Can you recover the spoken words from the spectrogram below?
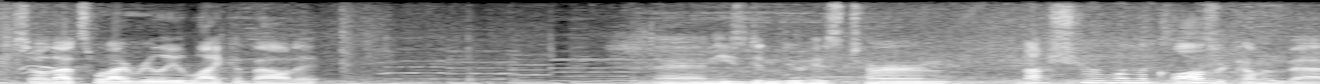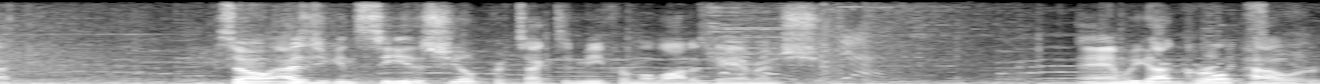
So that's what I really like about it. And he's gonna do his turn. Not sure when the claws are coming back. So as you can see, the shield protected me from a lot of damage. And we got girl power.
